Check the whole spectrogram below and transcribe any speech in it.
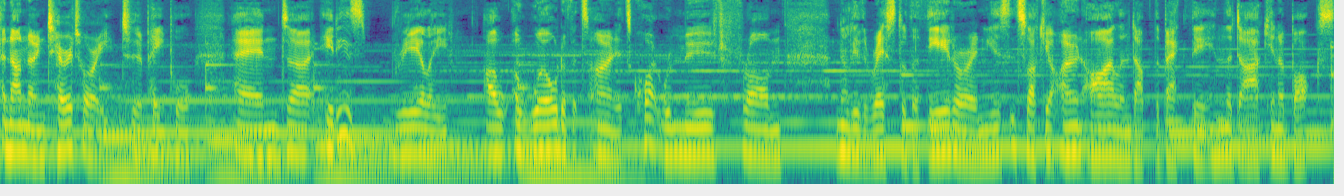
an unknown territory to people, and uh, it is really a, a world of its own. It's quite removed from nearly the rest of the theatre, and it's like your own island up the back there in the dark in a box.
